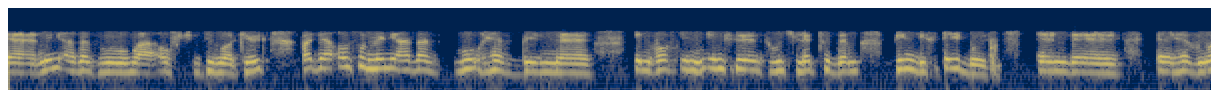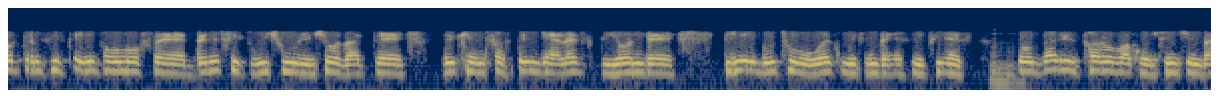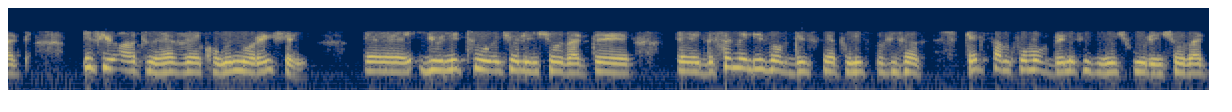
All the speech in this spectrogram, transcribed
there are many others who are off duty who are killed, but there are also many others who have been uh, involved in incidents which led to them being disabled and uh, uh, have not received any form of uh, benefits which would ensure that uh, they can sustain their lives beyond uh, being able to work within the SAPS. Mm-hmm. So that is part of our contention that if you are to have a commemoration, you need to actually ensure that uh, uh, the families of these uh, police officers get some form of benefits which would ensure that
